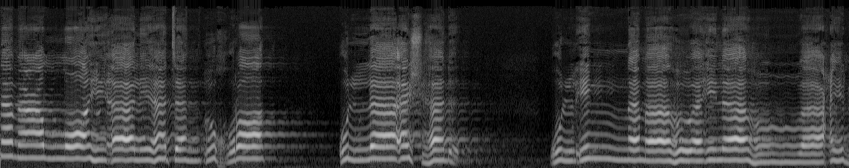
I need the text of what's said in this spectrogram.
مع الله آلهة أخرى قل لا أشهد قل إنما هو إله واحد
